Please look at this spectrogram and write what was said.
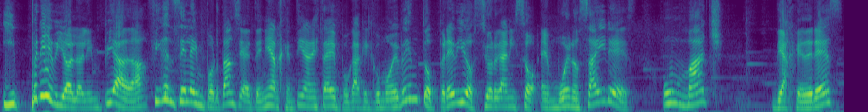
y previo a la Olimpiada, fíjense la importancia que tenía Argentina en esta época, que como evento previo se organizó en Buenos Aires un match de ajedrez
